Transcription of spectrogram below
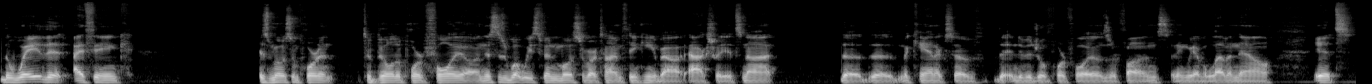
the way that I think is most important to build a portfolio. And this is what we spend most of our time thinking about actually. It's not the the mechanics of the individual portfolios or funds. I think we have 11 now. It's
